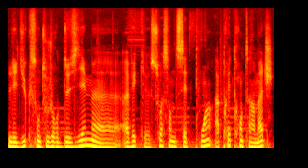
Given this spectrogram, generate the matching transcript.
Les Ducs sont toujours deuxième euh, avec 67 points après 31 matchs.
